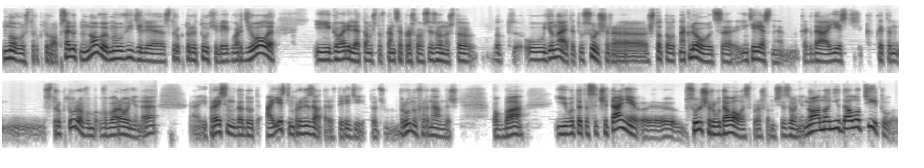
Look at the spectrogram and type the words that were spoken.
Новую структуру, абсолютно новую. Мы увидели структуры Тухеля и Гвардиолы и говорили о том, что в конце прошлого сезона, что вот у Юнайтед, у Сульшера что-то вот наклевывается интересное, когда есть какая-то структура в, в обороне, да, и прессинг дадут, а есть импровизаторы впереди. Тот же Бруно Фернандеш, Погба, и вот это сочетание э, Сульшеру удавалось в прошлом сезоне. Но оно не дало титула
